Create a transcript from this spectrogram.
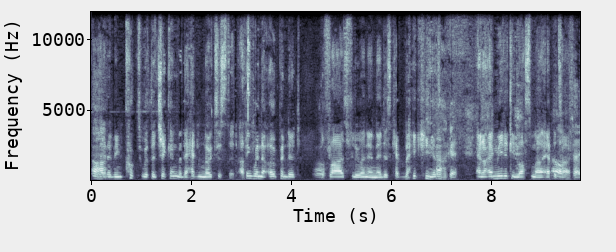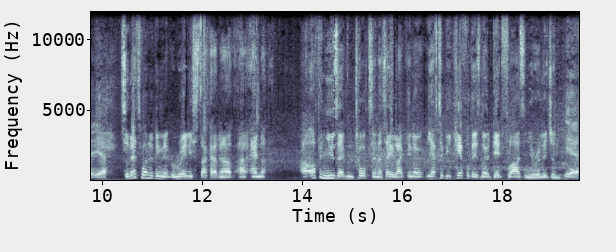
Uh-huh. that had been cooked with the chicken, but they hadn't noticed it. I think when they opened it, the flies flew in and they just kept baking it. okay. And I immediately lost my Oh, appetite. okay, yeah. So that's one of the things that really stuck out. And I, I, and I often use that in talks and I say, like, you know, you have to be careful there's no dead flies in your religion. Yeah.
